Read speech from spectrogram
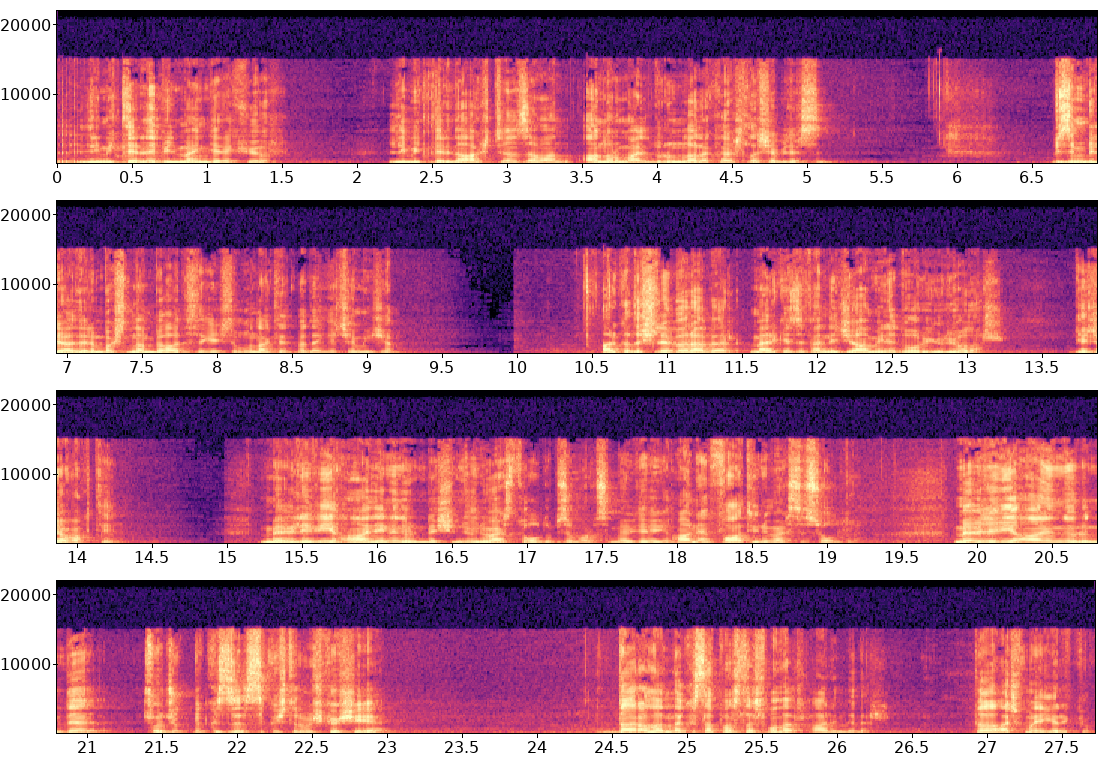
Limitlerini bilmen gerekiyor. Limitlerini aştığın zaman anormal durumlarla karşılaşabilirsin. Bizim biraderin başından bir hadise geçti. Bunu nakletmeden geçemeyeceğim. Arkadaşıyla beraber Merkez Efendi Camii'ne doğru yürüyorlar. Gece vakti. Mevlevi Hane'nin önünde şimdi üniversite oldu bizim orası. Mevlevi Hane Fatih Üniversitesi oldu. Mevlevi Hane'nin önünde çocuk bir kızı sıkıştırmış köşeye. Dar alanda kısa paslaşmalar halindeler. Daha açmaya gerek yok.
